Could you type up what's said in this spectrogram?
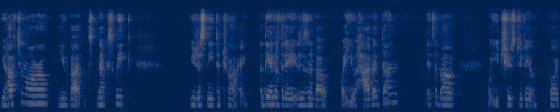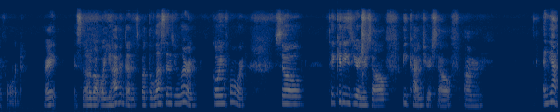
you have tomorrow, you've got next week. You just need to try. At the end of the day, it isn't about what you haven't done, it's about what you choose to do going forward, right? It's not about what you haven't done, it's about the lessons you learn going forward. So take it easy on yourself, be kind to yourself. Um, and yeah,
